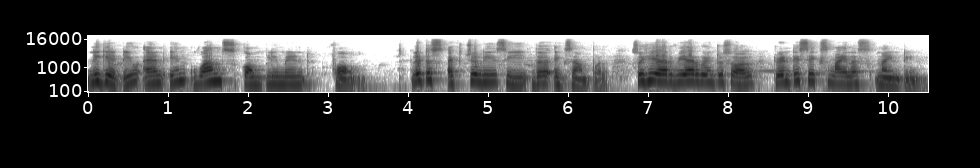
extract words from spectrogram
negative and in ones complement form. Let us actually see the example. So, here we are going to solve 26 minus 19.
